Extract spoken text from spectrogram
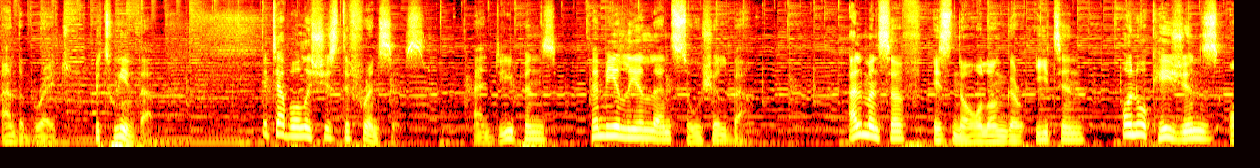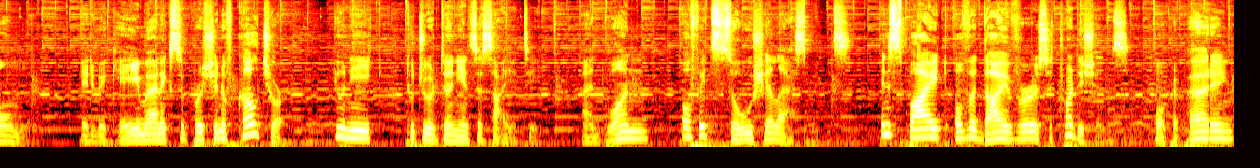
and the bridge between them. It abolishes differences and deepens familial and social bonds. Al-Mansaf is no longer eaten on occasions only. It became an expression of culture unique to Jordanian society and one of its social aspects, in spite of the diverse traditions for preparing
